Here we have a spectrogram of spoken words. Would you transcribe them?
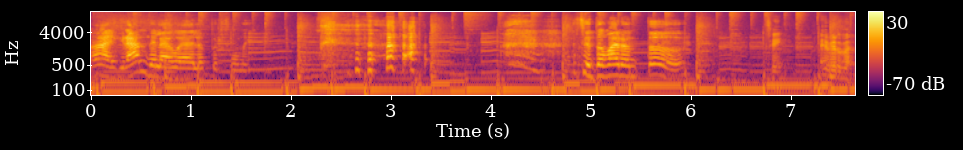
ah, es grande la wea de los perfumes. Se tomaron todo. Sí, es verdad.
